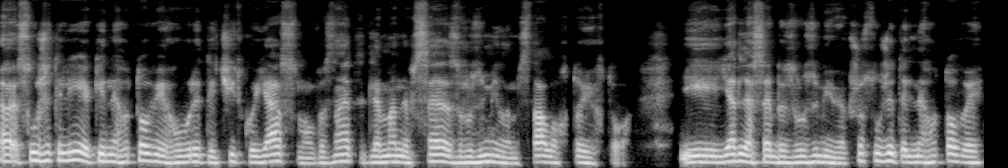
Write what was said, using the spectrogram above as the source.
Е, Служителі, які не готові говорити чітко ясно, ви знаєте, для мене все зрозумілим стало хто і хто. І я для себе зрозумів, якщо служитель не готовий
